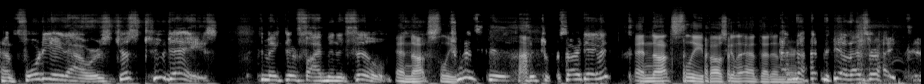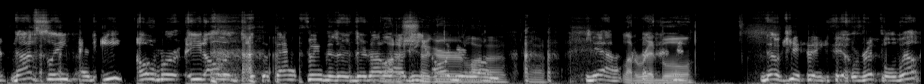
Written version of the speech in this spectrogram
have 48 hours, just two days, to make their five minute film. and not sleep. Twisted. the sorry, David. and not sleep. I was going to add that in there. Not, yeah, that's right. Not sleep and eat over, eat all the, the bad food that they're, they're not allowed of to eat all sugar, year lot long. of yeah. Yeah, A lot of Red Bull. no kidding. Ripple. Well,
